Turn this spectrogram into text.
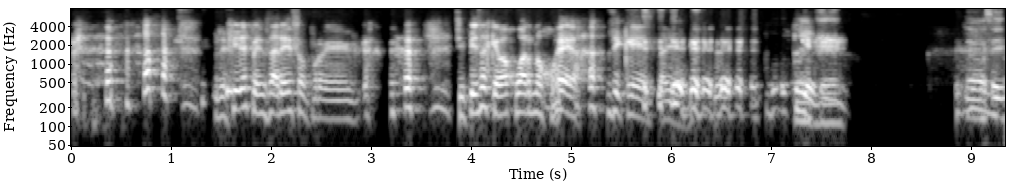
Prefieres pensar eso porque si piensas que va a jugar, no juega. Así que está bien. No, sí,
